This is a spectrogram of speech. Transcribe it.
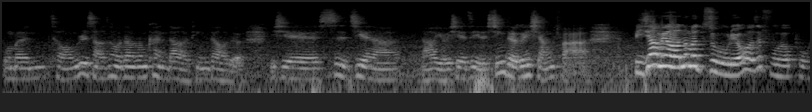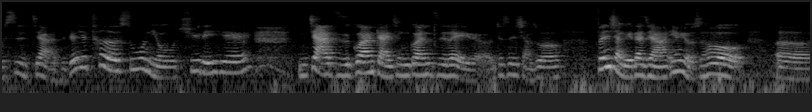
我们从日常生活当中看到的、听到的一些事件啊，然后有一些自己的心得跟想法，比较没有那么主流，或者是符合普世价值，比较一些特殊、扭曲的一些什么价值观、感情观之类的，就是想说分享给大家。因为有时候，呃。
